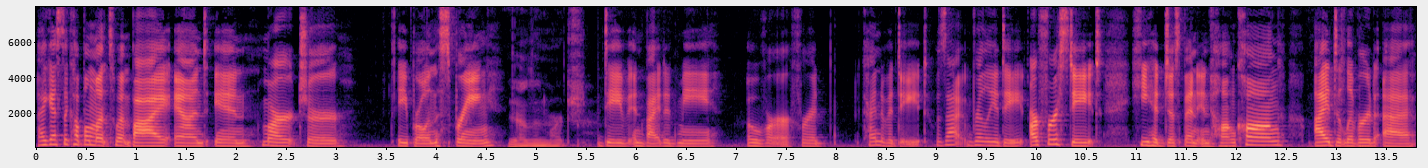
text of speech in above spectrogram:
I guess a couple months went by, and in March or April in the spring, Yeah, it was in March. Dave invited me over for a kind of a date. Was that really a date? Our first date, he had just been in Hong Kong. I delivered a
